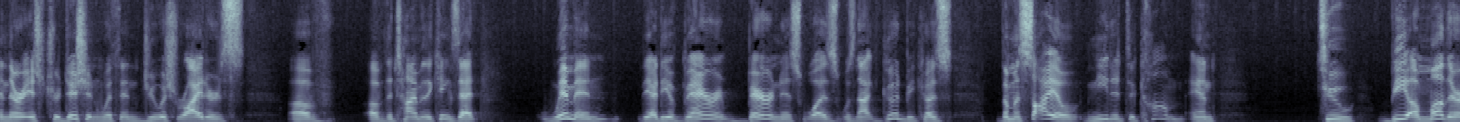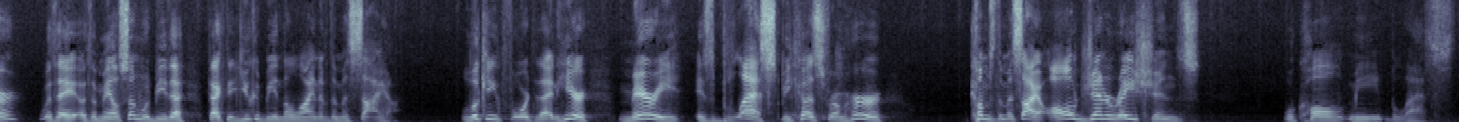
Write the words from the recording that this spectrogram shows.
And there is tradition within Jewish writers of, of the time of the kings that women, the idea of barren, barrenness was, was not good because the Messiah needed to come. And to be a mother with a, with a male son would be the fact that you could be in the line of the Messiah. Looking forward to that. And here, Mary is blessed because from her comes the Messiah. All generations will call me blessed.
